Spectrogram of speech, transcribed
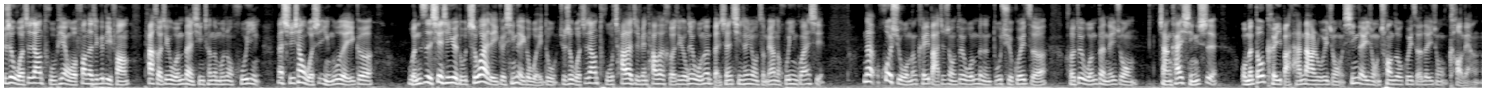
就是我这张图片我放在这个地方，它和这个文本形成的某种呼应。那实际上我是引入了一个文字线性阅读之外的一个新的一个维度，就是我这张图插在这边，它会和这个这个文本本身形成一种怎么样的呼应关系？那或许我们可以把这种对文本的读取规则和对文本的一种。展开形式，我们都可以把它纳入一种新的一种创作规则的一种考量。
